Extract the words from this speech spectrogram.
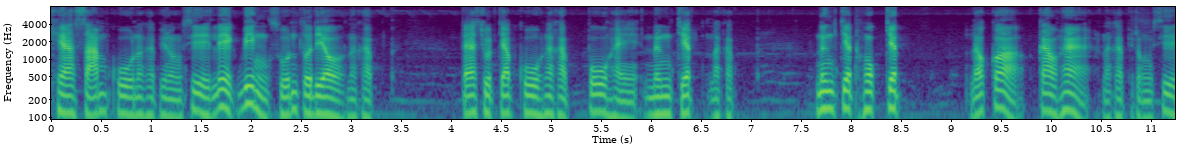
แค่สามคูนะครับพี่น้องซี่เลขวิ่งศูนย์ตัวเดียวนะครับ แต่ชุดจับคูนะครับปูให้หนึ่งเจ็ดนะครับหนึ่งเจ็ดหกเจ็ดแล้วก็เก้าห้านะครับพี่น้องซี่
